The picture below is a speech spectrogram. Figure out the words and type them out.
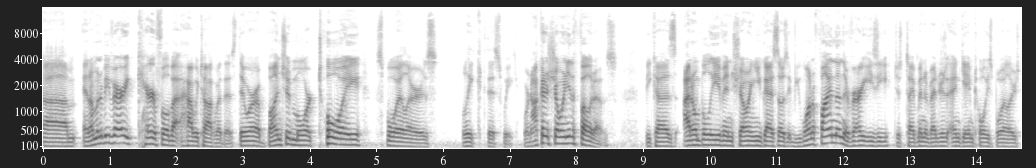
um, and I'm going to be very careful about how we talk about this. There were a bunch of more toy spoilers leaked this week. We're not going to show any of the photos because I don't believe in showing you guys those. If you want to find them, they're very easy. Just type in Avengers Endgame toy spoilers.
